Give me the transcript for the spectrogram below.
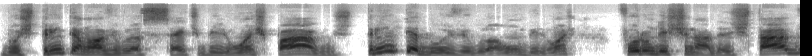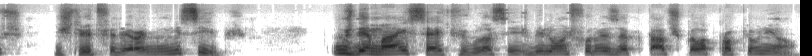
dos 39,7 bilhões pagos, 32,1 bilhões foram destinados a estados, Distrito Federal e municípios. Os demais 7,6 bilhões foram executados pela própria União.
